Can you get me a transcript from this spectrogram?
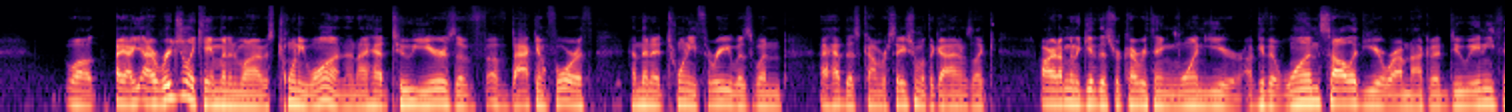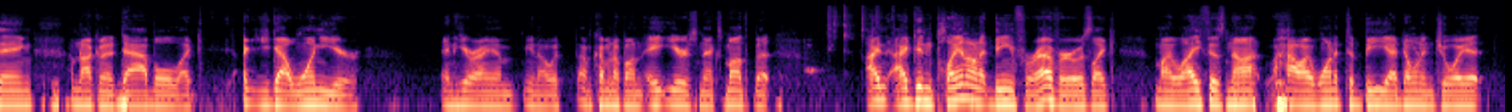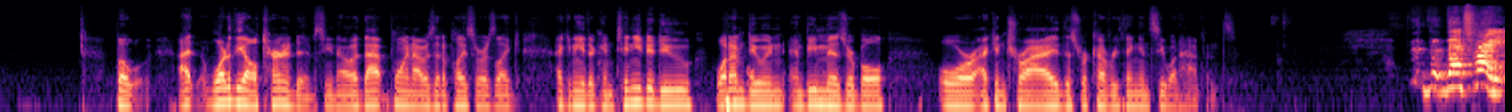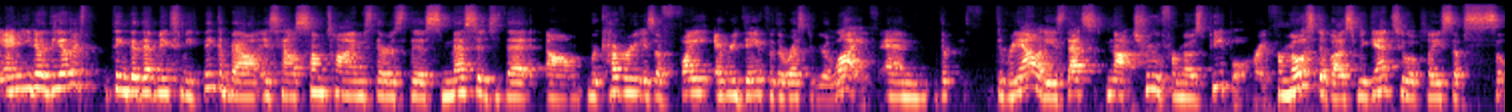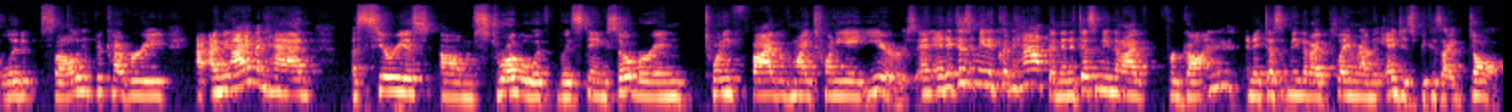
well, I, I originally came in when I was 21, and I had two years of of back and forth, and then at 23 was when I had this conversation with the guy, and I was like all right, I'm going to give this recovery thing one year. I'll give it one solid year where I'm not going to do anything. I'm not going to dabble. Like, you got one year. And here I am, you know, I'm coming up on eight years next month, but I, I didn't plan on it being forever. It was like, my life is not how I want it to be. I don't enjoy it. But I, what are the alternatives? You know, at that point, I was at a place where it's like, I can either continue to do what I'm doing and be miserable or I can try this recovery thing and see what happens. Th- that's right. And you know, the other thing that that makes me think about is how sometimes there's this message that um, recovery is a fight every day for the rest of your life, and the the reality is that's not true for most people, right? For most of us, we get to a place of solid, solid recovery. I, I mean, I haven't had a serious um, struggle with with staying sober in 25 of my 28 years, and and it doesn't mean it couldn't happen, and it doesn't mean that I've forgotten, and it doesn't mean that I play around the edges because I don't.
